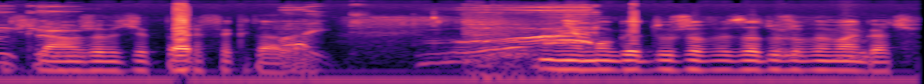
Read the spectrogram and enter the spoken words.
Myślałem, że będzie perfekt, ale nie mogę dużo, za dużo wymagać.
